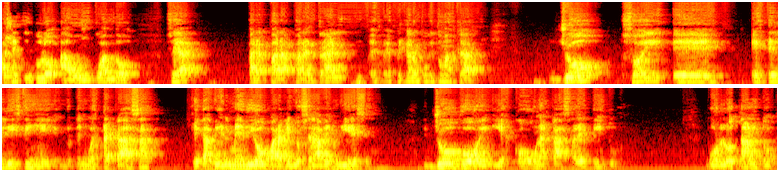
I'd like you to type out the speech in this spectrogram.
Hace título, aún cuando, o sea, para, para, para, entrar, explicar un poquito más claro. Yo soy eh, este listing agent. Yo tengo esta casa que Gabriel me dio para que yo se la vendiese. Yo voy y escojo una casa de título. Por lo tanto,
